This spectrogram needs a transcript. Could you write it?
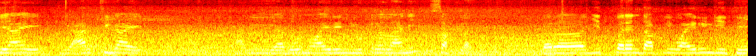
जे आहे ही आर्थिंग आहे. आणि या दोन वायरिंग न्यूट्रल आणि सप्लाय तर इथपर्यंत आपली वायरिंग येते.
